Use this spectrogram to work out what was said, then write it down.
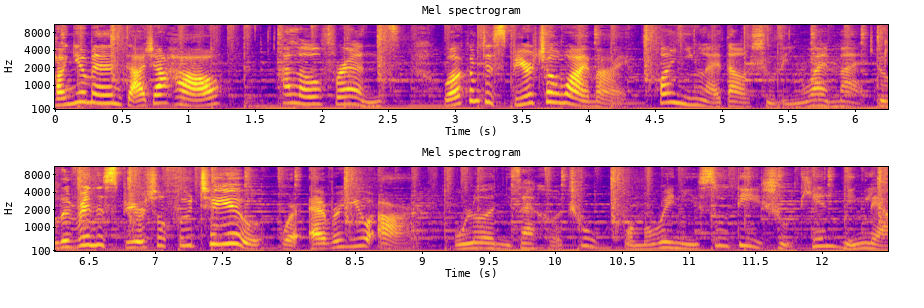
朋友们，大家好。Hello, friends！Welcome to Spiritual Waimai, 欢迎来到属灵外卖。delivering the spiritual food to you wherever you are. 无论你在何处，我们为你速递数天灵粮。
